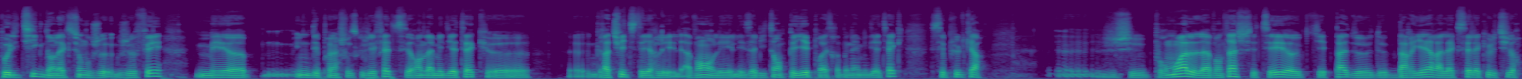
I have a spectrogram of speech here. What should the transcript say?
politique dans l'action que, je, fais, mais une des premières choses que j'ai faites, c'est rendre la médiathèque gratuite. C'est-à-dire, les, avant, les, habitants payaient pour être abonnés à la médiathèque. C'est plus le cas. pour moi, l'avantage, c'était qu'il n'y ait pas de, barrière à l'accès à la culture.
